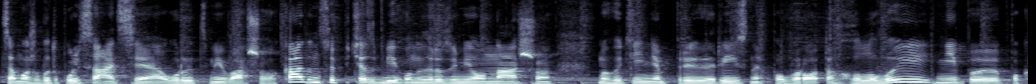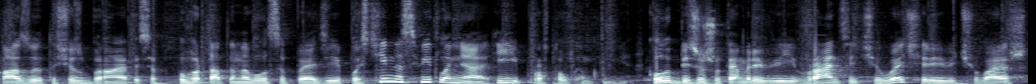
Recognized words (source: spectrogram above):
Це може бути пульсація у ритмі вашого каденсу під час бігу, незрозуміло нашого, миготіння при різних поворотах голови, ніби показуєте, що збираєтеся повертати на велосипеді, постійне освітлення і просто вимкнення. Коли біжиш у темряві вранці чи ввечері, відчуваєш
